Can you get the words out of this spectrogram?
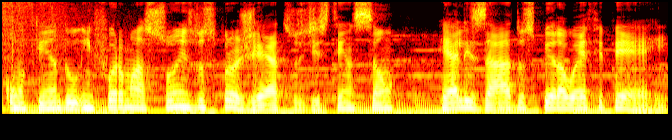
contendo informações dos projetos de extensão realizados pela UFPR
